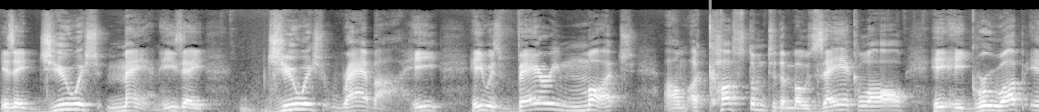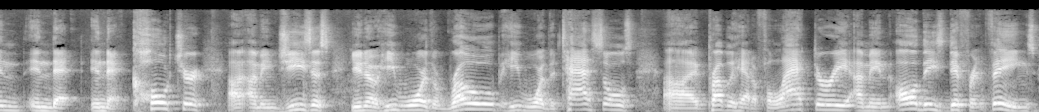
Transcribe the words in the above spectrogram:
is a Jewish man. He's a Jewish rabbi. He, he was very much um, accustomed to the Mosaic law. He, he grew up in, in that in that culture. Uh, I mean, Jesus, you know, he wore the robe, he wore the tassels, uh, probably had a phylactery. I mean, all these different things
